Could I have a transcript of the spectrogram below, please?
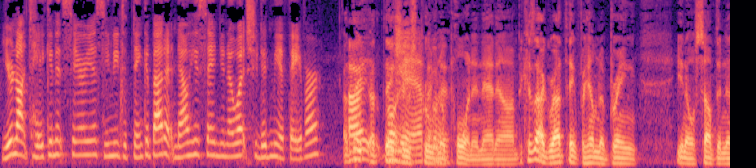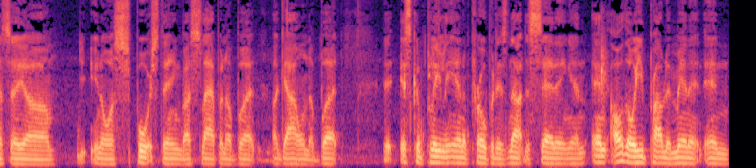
You're not taking it serious. You need to think about it. And now he's saying, you know what, she did me a favor. I think, I- I, think she ahead. was Yeah, proving a point in that um, because I agree. I think for him to bring, you know, something that's a um, you know a sports thing by slapping a butt a guy on the butt, it, it's completely inappropriate. It's not the setting, and and although he probably meant it, and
